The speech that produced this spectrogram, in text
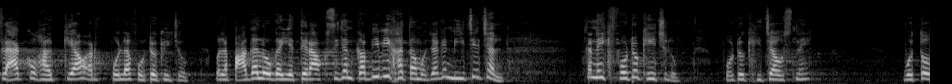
फ्लैग को हक किया और बोला, फ़ोटो खींचो। बोला, पागल हो गई है, तेरा ऑक्सीजन कभी भी खत्म हो जाएगा, नीचे चल। नहीं फ़ोटो खींच लो। फ़ोटो खींचा उसने। वो तो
